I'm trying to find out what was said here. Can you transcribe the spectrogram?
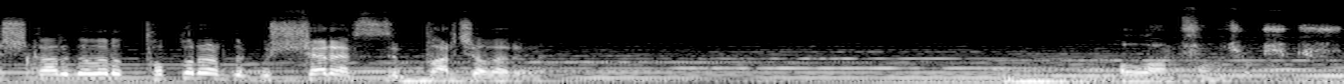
Leş kargaları toplar artık bu şerefsizin parçalarını. Allah'ım sana çok şükür.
